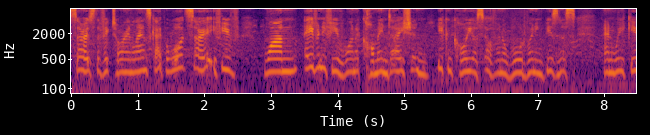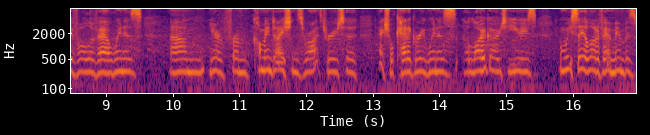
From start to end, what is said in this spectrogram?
So it's the Victorian Landscape Awards. So if you've won, even if you've won a commendation, you can call yourself an award-winning business, and we give all of our winners, um, you know, from commendations right through to actual category winners, a logo to use, and we see a lot of our members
